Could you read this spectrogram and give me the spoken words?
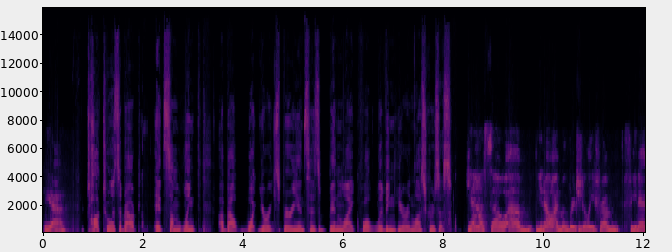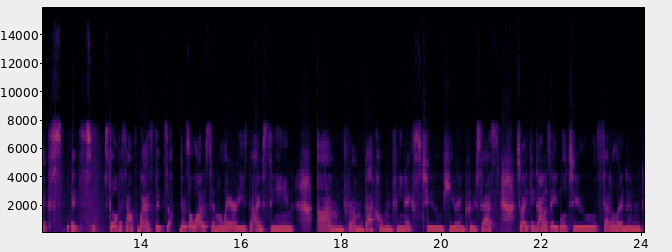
Yeah. Talk to us about, at some length, about what your experience has been like while living here in Las Cruces. Yeah, so um, you know, I'm originally from Phoenix. It's still the Southwest. It's there's a lot of similarities that I've seen um, from back home in Phoenix to here in Cruces. So I think I was able to settle in and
